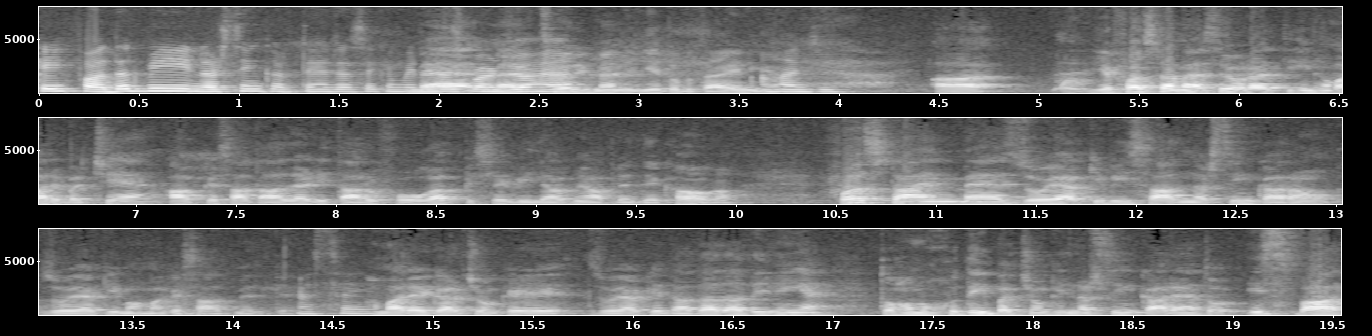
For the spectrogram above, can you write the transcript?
कई फादर भी नर्सिंग करते हैं जैसे कि मेरे हस्बैंड जो है। मैंने ये तो बताया नहीं हाँ। जी। आ, ये फ़र्स्ट टाइम ऐसे हो रहा है तीन हमारे बच्चे हैं आपके साथ ऑलरेडी तारुफ होगा पिछले वीलाग में आपने देखा होगा। फ़र्स्ट टाइम मैं जोया की भी साथ नर्सिंग कर रहा हूँ जोया की मामा के साथ मिलकर हमारे घर चूँकि जोया के दादा दादी नहीं है तो हम खुद ही बच्चों की नर्सिंग कर रहे हैं तो इस बार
